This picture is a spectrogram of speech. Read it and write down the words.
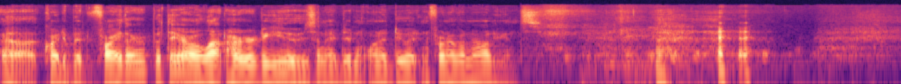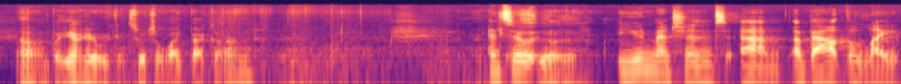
uh, quite a bit farther, but they are a lot harder to use, and I didn't want to do it in front of an audience. um, but yeah, here we can switch the light back on. And so uh, you mentioned um, about the light.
